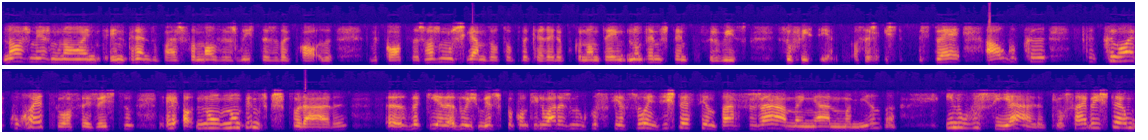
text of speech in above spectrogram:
Nós mesmo não entrando para as famosas listas de, cotas, nós não chegamos ao topo da carreira porque não, tem, não temos tempo de serviço suficiente. Ou seja, isto, isto é algo que, que, que, não é correto. Ou seja, isto é, não, não temos que esperar uh, daqui a dois meses para continuar as negociações. Isto é sentar-se já amanhã numa mesa e negociar. Que eu saiba, isto é, um,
